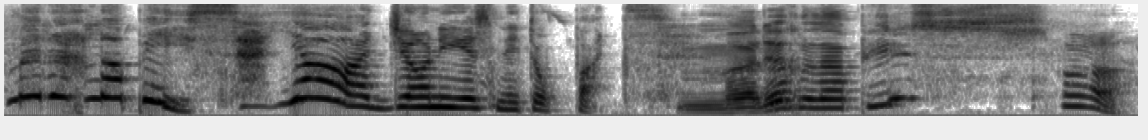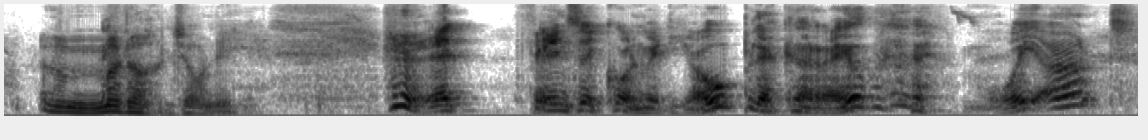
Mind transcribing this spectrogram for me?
Middagklappies. Ja, Johnny is net op pad. Middaglapies. Ah, 'n middag Johnny. Ek wens ek kon met jou plekke ruil. Mooi aand.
